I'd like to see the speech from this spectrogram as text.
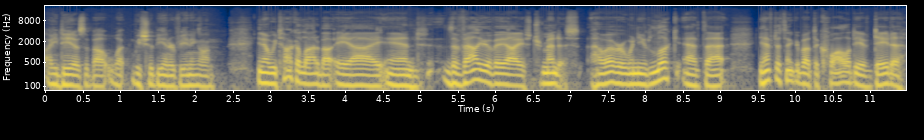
ideas about what we should be intervening on. You know, we talk a lot about AI, and the value of AI is tremendous. However, when you look at that, you have to think about the quality of data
